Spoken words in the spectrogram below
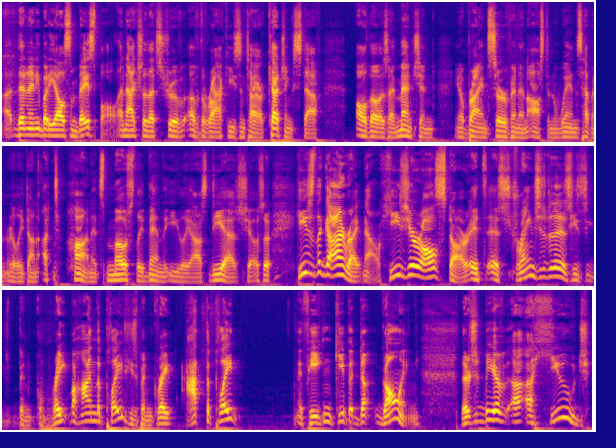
uh, than anybody else in baseball. And actually, that's true of, of the Rockies' entire catching staff. Although, as I mentioned, you know Brian Serven and Austin Wynns haven't really done a ton. It's mostly been the Elias Diaz show. So he's the guy right now. He's your all star. It's as strange as it is. He's been great behind the plate. He's been great at the plate. If he can keep it going, there should be a, a, a huge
